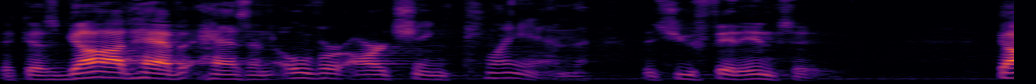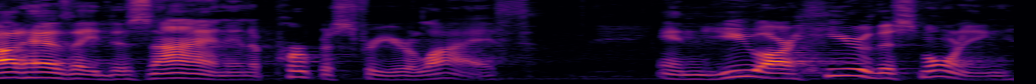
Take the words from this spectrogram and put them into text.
because God have, has an overarching plan that you fit into. God has a design and a purpose for your life, and you are here this morning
